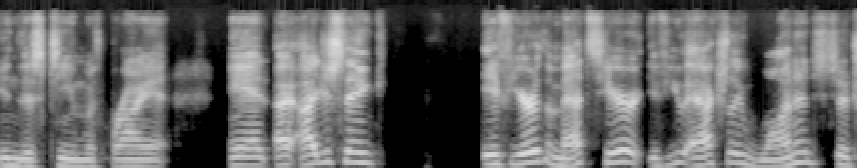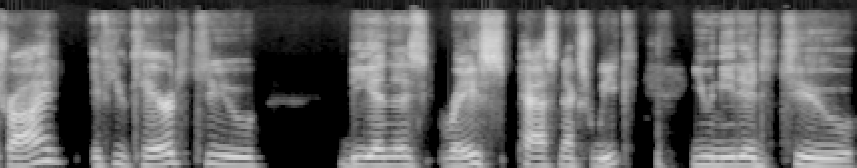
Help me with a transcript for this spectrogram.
in this team with Bryant. And I, I just think if you're the Mets here, if you actually wanted to try, if you cared to be in this race past next week, you needed to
